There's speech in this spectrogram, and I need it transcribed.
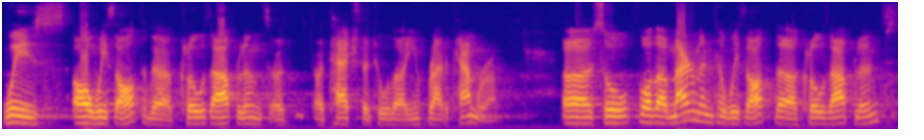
with or without the close-up lens attached to the infrared camera. Uh, so for the measurement without the close-up lens,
